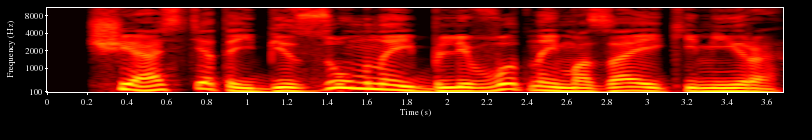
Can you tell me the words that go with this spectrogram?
– часть этой безумной блевотной мозаики мира.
